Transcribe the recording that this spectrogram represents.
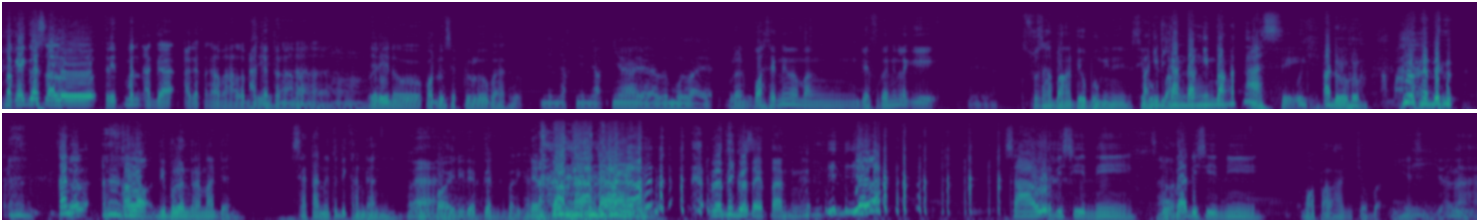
makanya gue selalu treatment agak agak tengah malam sih. agak tengah Ah, malam. Ah. jadi nu kondusif dulu baru. Nyenyak-nyenyaknya ya lu mulai ya. bulan puasa ini memang Devgan ini lagi Iya. Susah banget dihubungin ya sibuk Lagi banget. dikandangin banget nih. asik Wih. Aduh. kan Soal- kalau di bulan Ramadan setan itu dikandangin Nah. oh ini Devgan balikan dikandangin Berarti gue setan. iyalah sahur di sini Sahur. buka di sini mau apa lagi coba iya sih Iyalah.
